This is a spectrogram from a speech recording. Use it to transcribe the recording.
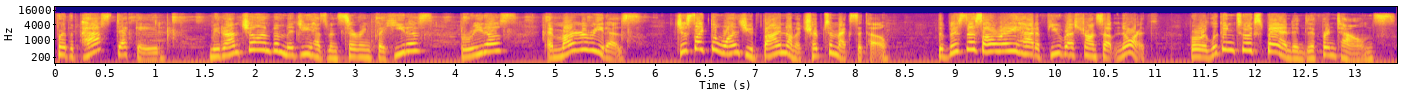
For the past decade, Mi Rancho in Bemidji has been serving fajitas, burritos, and margaritas, just like the ones you'd find on a trip to Mexico. The business already had a few restaurants up north, but we're looking to expand in different towns.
